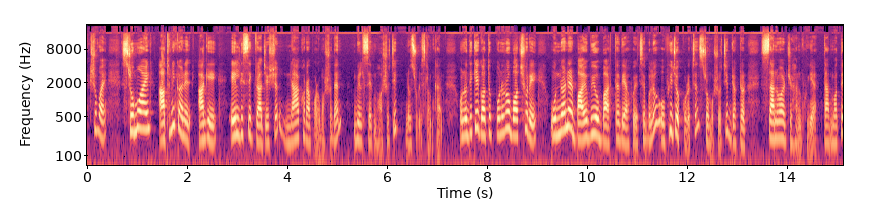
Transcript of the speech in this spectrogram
একসময় শ্রম আইন আধুনিকায়নের আগে এলডিসি গ্রাজুয়েশন না করার পরামর্শ দেন বিলসের মহাসচিব নজরুল ইসলাম খান। অন্যদিকে গত পনেরো বছরে উন্নয়নের বায়বীয় বার্তা দেওয়া হয়েছে বলেও অভিযোগ করেছেন শ্রম সচিব ডক্টর সানোয়ার জাহান ভূঁইয়া। তার মতে,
